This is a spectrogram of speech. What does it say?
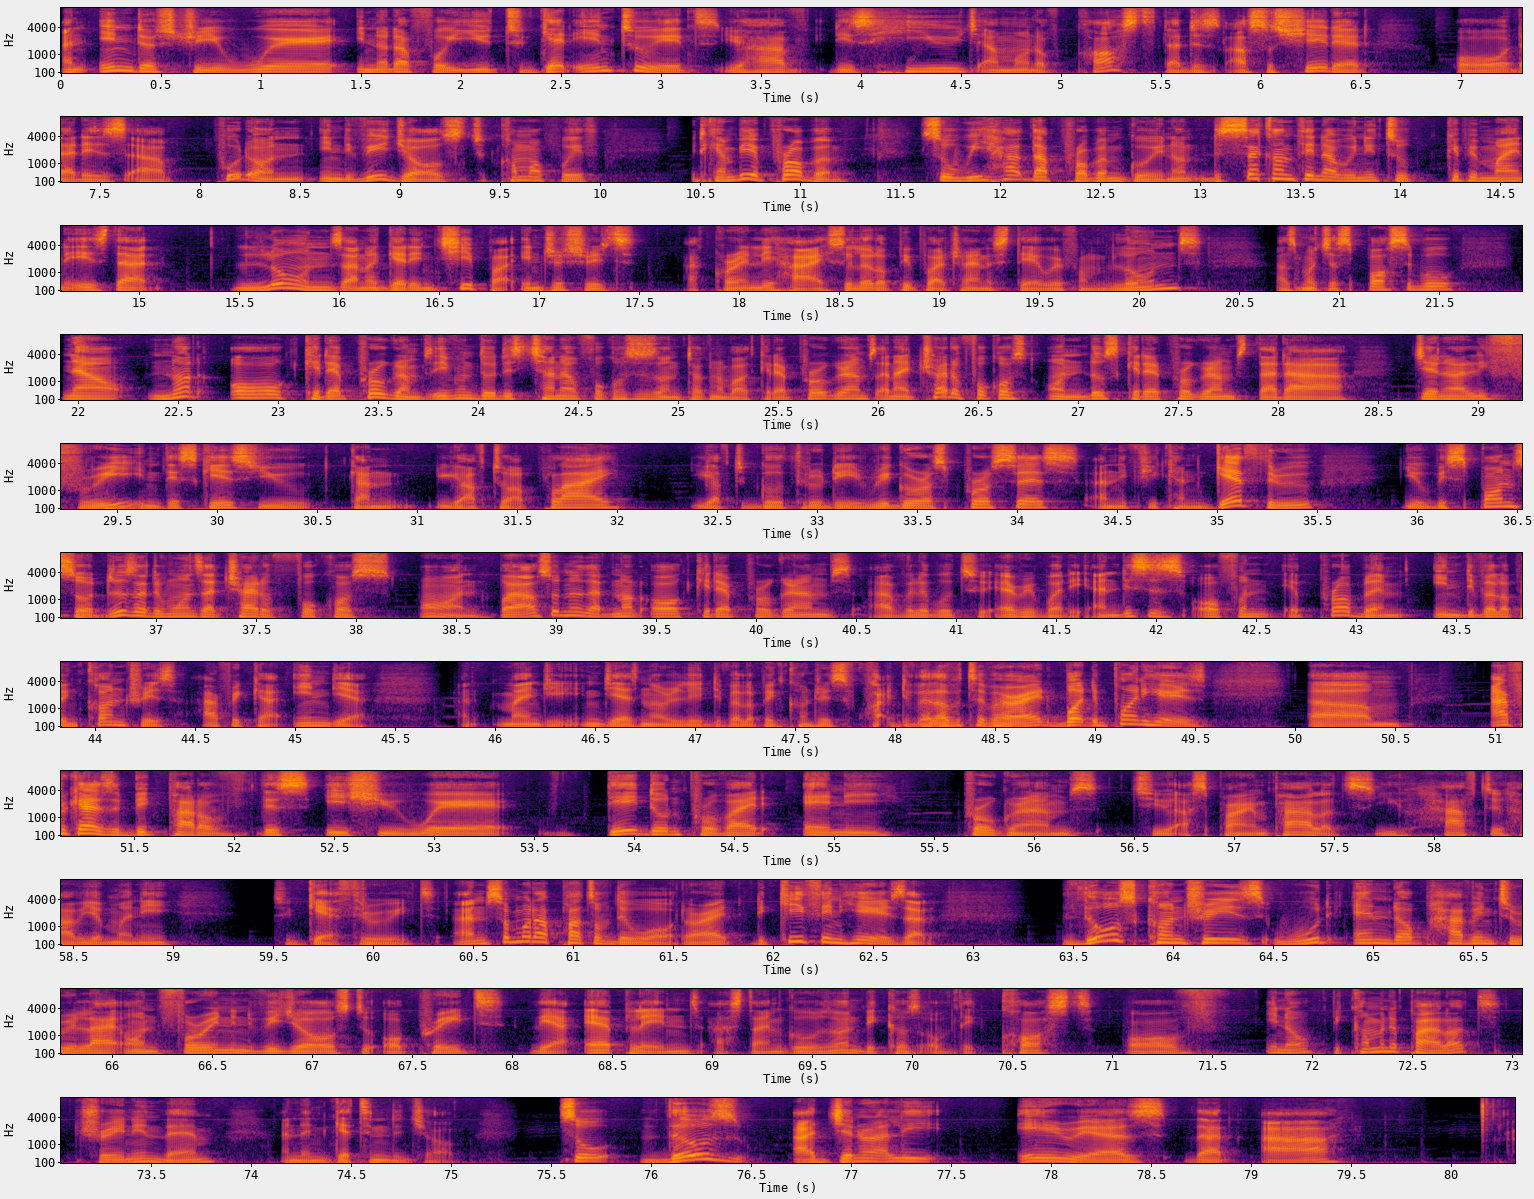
an industry where in order for you to get into it, you have this huge amount of cost that is associated or that is uh, put on individuals to come up with, it can be a problem. So we have that problem going on. The second thing that we need to keep in mind is that loans are not getting cheaper. Interest rates are currently high. So a lot of people are trying to stay away from loans as much as possible. Now, not all cadet programs, even though this channel focuses on talking about cadet programs, and I try to focus on those cadet programs that are generally free. In this case, you can you have to apply, you have to go through the rigorous process, and if you can get through, you'll be sponsored. Those are the ones I try to focus on. But I also know that not all cadet programs are available to everybody. And this is often a problem in developing countries, Africa, India. And mind you, India is not really a developing country, it's quite developed, all right? But the point here is um, Africa is a big part of this issue where they don't provide any programs to aspiring pilots. You have to have your money to get through it. And some other parts of the world, all right? The key thing here is that those countries would end up having to rely on foreign individuals to operate their airplanes as time goes on because of the cost of, you know, becoming a pilot, training them, and then getting the job. So those are generally areas that are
